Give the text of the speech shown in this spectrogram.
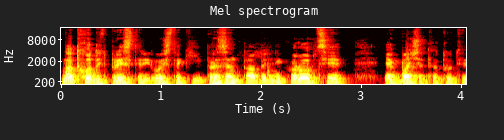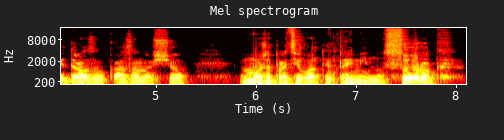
Надходить пристрій ось такій презентабельній коробці. Як бачите, тут відразу вказано, що може працювати при мінус 40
